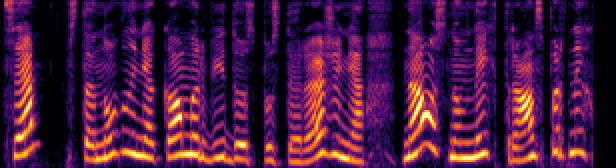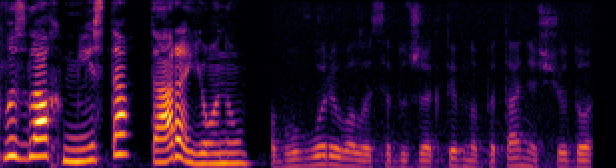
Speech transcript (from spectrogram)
Це встановлення камер відеоспостереження на основних транспортних вузлах міста та району. Обговорювалося дуже активно питання щодо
